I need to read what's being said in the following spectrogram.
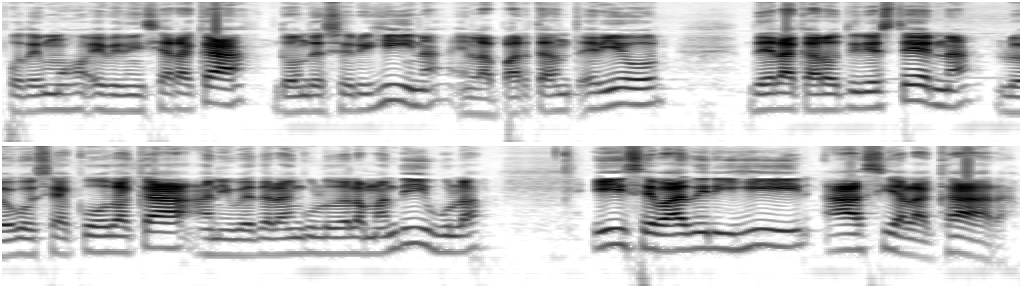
Podemos evidenciar acá, donde se origina, en la parte anterior de la carótida externa. Luego se acoda acá, a nivel del ángulo de la mandíbula. Y se va a dirigir hacia la cara.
